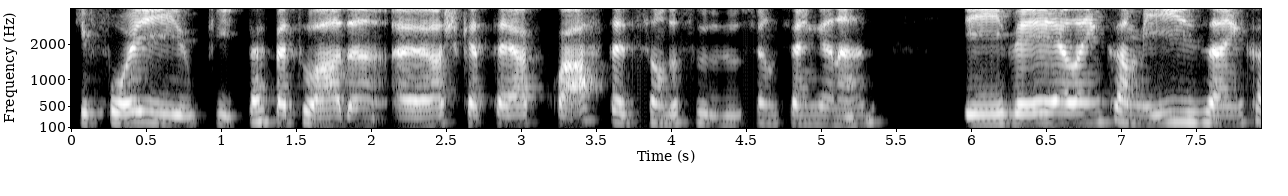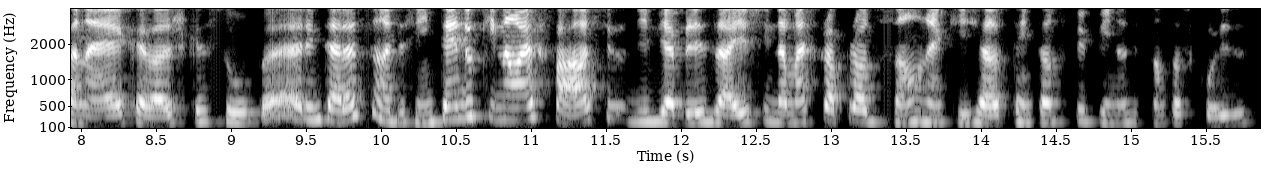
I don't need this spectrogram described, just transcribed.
que foi que perpetuada, é, acho que até a quarta edição da Sururu, se eu não estiver enganado. E ver ela em camisa, em caneca, eu acho que é super interessante. Assim, entendo que não é fácil de viabilizar isso, ainda mais para a produção, né, que já tem tantos pepinos e tantas coisas.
